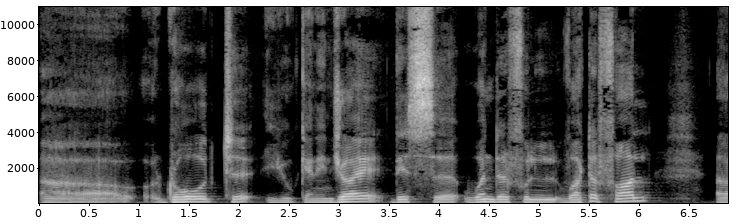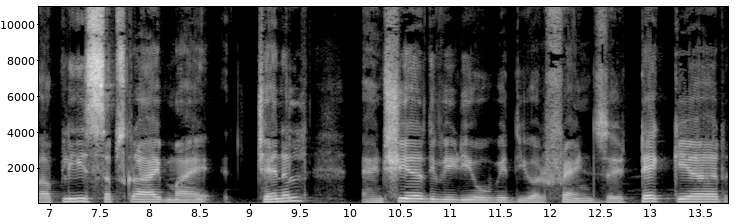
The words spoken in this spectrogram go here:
Uh, road you can enjoy this uh, wonderful waterfall. Uh, please subscribe my channel and share the video with your friends. Take care.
